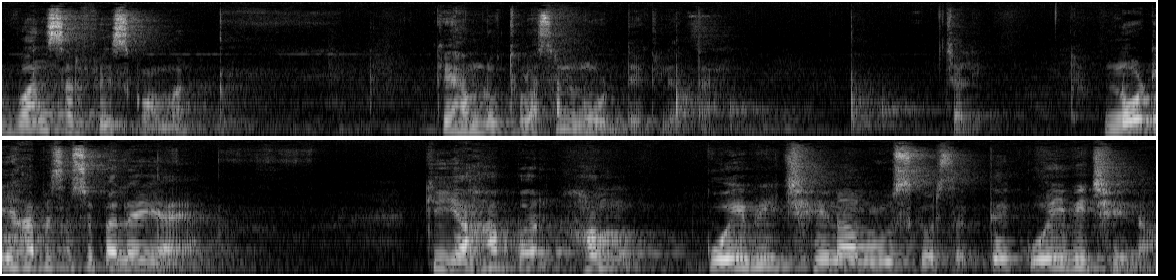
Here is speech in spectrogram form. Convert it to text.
वन सरफेस कॉमन के हम लोग थोड़ा सा नोट देख लेते हैं। चलिए। नोट यहाँ पे सबसे पहले ये आया कि यहाँ पर हम कोई भी छः नाम यूज़ कर सकते हैं, कोई भी छः नाम।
